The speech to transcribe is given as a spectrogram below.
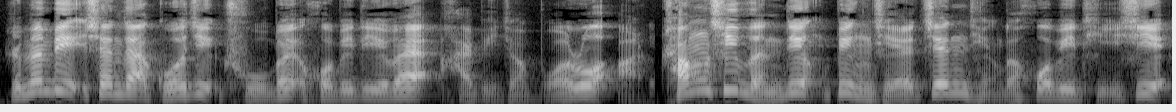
人民币现在国际储备货币地位还比较薄弱啊，长期稳定并且坚挺的货币体系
